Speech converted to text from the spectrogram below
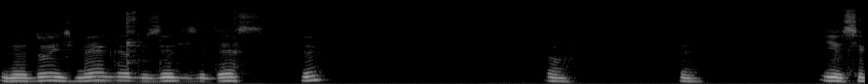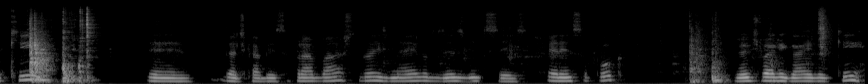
Ele é 2 mega 210, né? Ó. É. E esse aqui é dá de cabeça para baixo, 2 mega 226. Diferença pouca. A gente vai ligar ele aqui.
